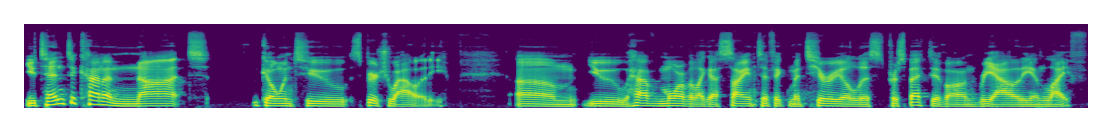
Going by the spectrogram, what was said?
You tend to kind of not go into spirituality. Um, you have more of a, like a scientific materialist perspective on reality and life.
